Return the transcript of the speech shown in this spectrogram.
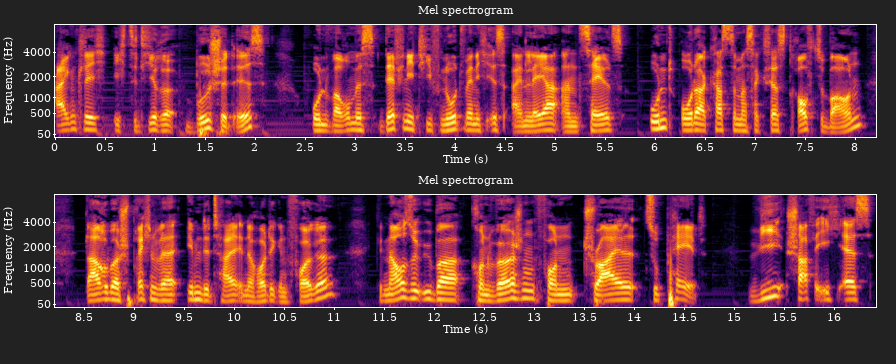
eigentlich, ich zitiere, Bullshit ist und warum es definitiv notwendig ist, ein Layer an Sales und oder Customer Success draufzubauen. Darüber sprechen wir im Detail in der heutigen Folge. Genauso über Conversion von Trial zu Paid. Wie schaffe ich es,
